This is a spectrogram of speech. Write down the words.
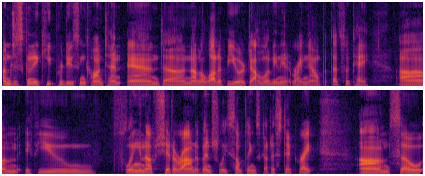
I'm just going to keep producing content, and uh, not a lot of you are downloading it right now, but that's okay. Um, if you fling enough shit around, eventually something's got to stick, right? Um, so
